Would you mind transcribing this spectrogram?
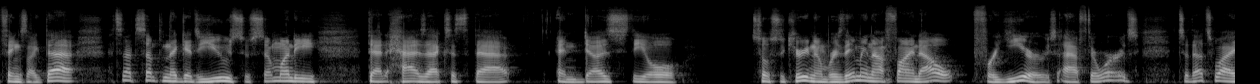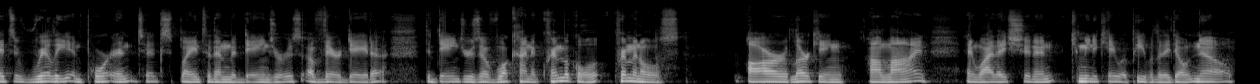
things like that. It's not something that gets used. So somebody that has access to that and does steal social security numbers, they may not find out for years afterwards. So that's why it's really important to explain to them the dangers of their data, the dangers of what kind of criminal criminals are lurking online and why they shouldn't communicate with people that they don't know.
